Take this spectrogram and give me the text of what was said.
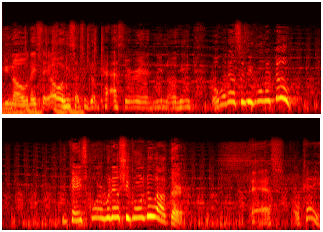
you know, they say, oh, he's such a good passer, and you know, he. Well, what else is he gonna do? You can't score. What else you gonna do out there? Pass. Okay,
